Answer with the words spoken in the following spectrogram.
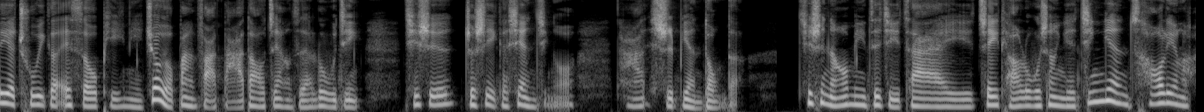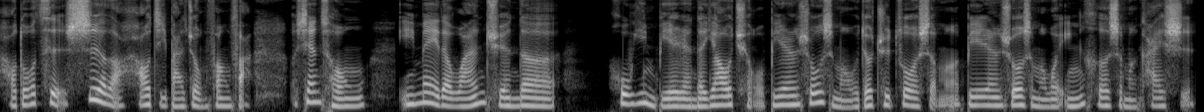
列出一个 SOP，你就有办法达到这样子的路径。其实这是一个陷阱哦，它是变动的。其实 Naomi 自己在这一条路上也经验操练了好多次，试了好几百种方法。先从一昧的完全的呼应别人的要求，别人说什么我就去做什么，别人说什么我迎合什么开始，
